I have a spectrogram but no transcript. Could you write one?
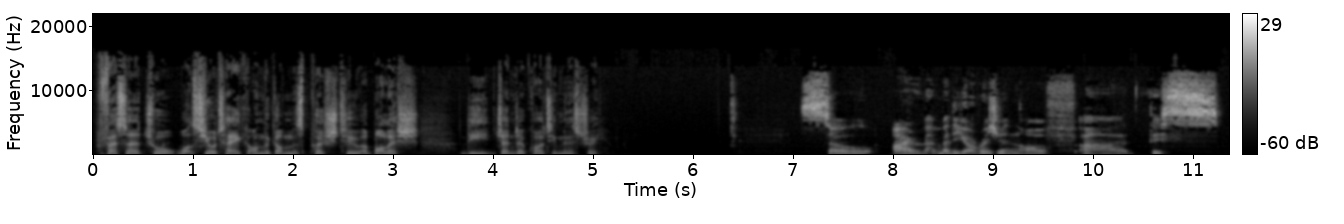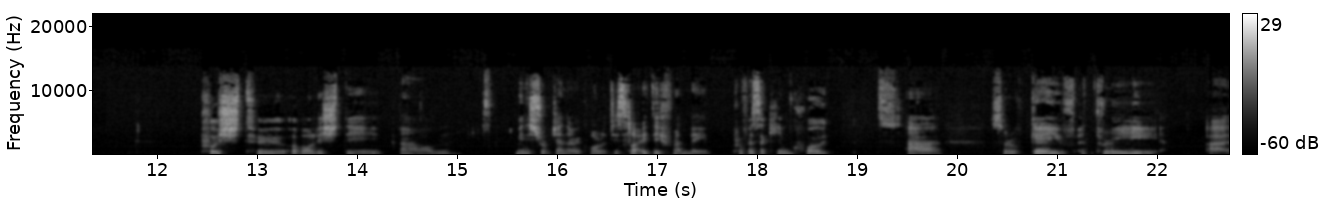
Professor Cho, what's your take on the government's push to abolish the Gender Equality Ministry? So I remember the origin of uh, this push to abolish the um, Ministry of Gender Equality slightly differently. Professor Kim quote uh, sort of gave three uh,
